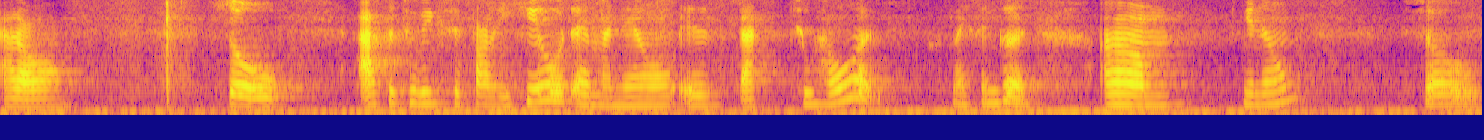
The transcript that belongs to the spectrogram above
at all. So after two weeks, it finally healed and my nail is back to how it was. Nice and good. Um, you know? So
